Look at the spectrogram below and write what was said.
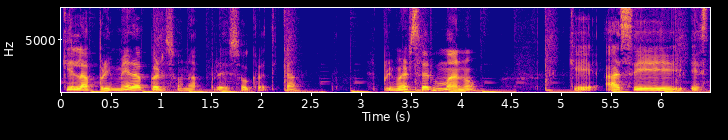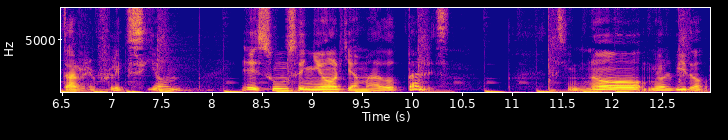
que la primera persona presocrática, el primer ser humano que hace esta reflexión, es un señor llamado Tales. Si no me olvido,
